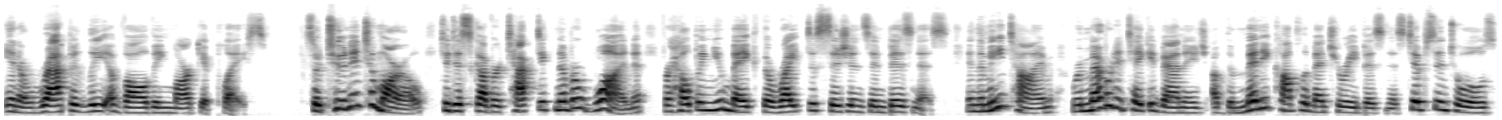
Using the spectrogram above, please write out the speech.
in a rapidly evolving marketplace. So tune in tomorrow to discover tactic number one for helping you make the right decisions in business. In the meantime, remember to take advantage of the many complimentary business tips and tools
